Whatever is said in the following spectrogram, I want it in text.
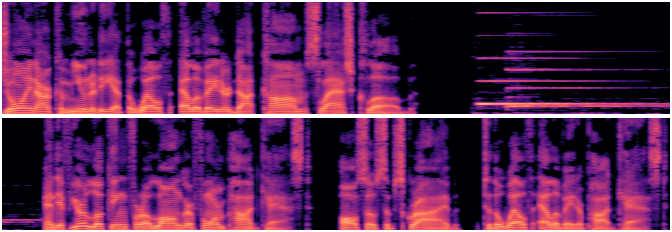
Join our community at thewealthelevator.com slash club. And if you're looking for a longer form podcast, also subscribe to the Wealth Elevator podcast.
